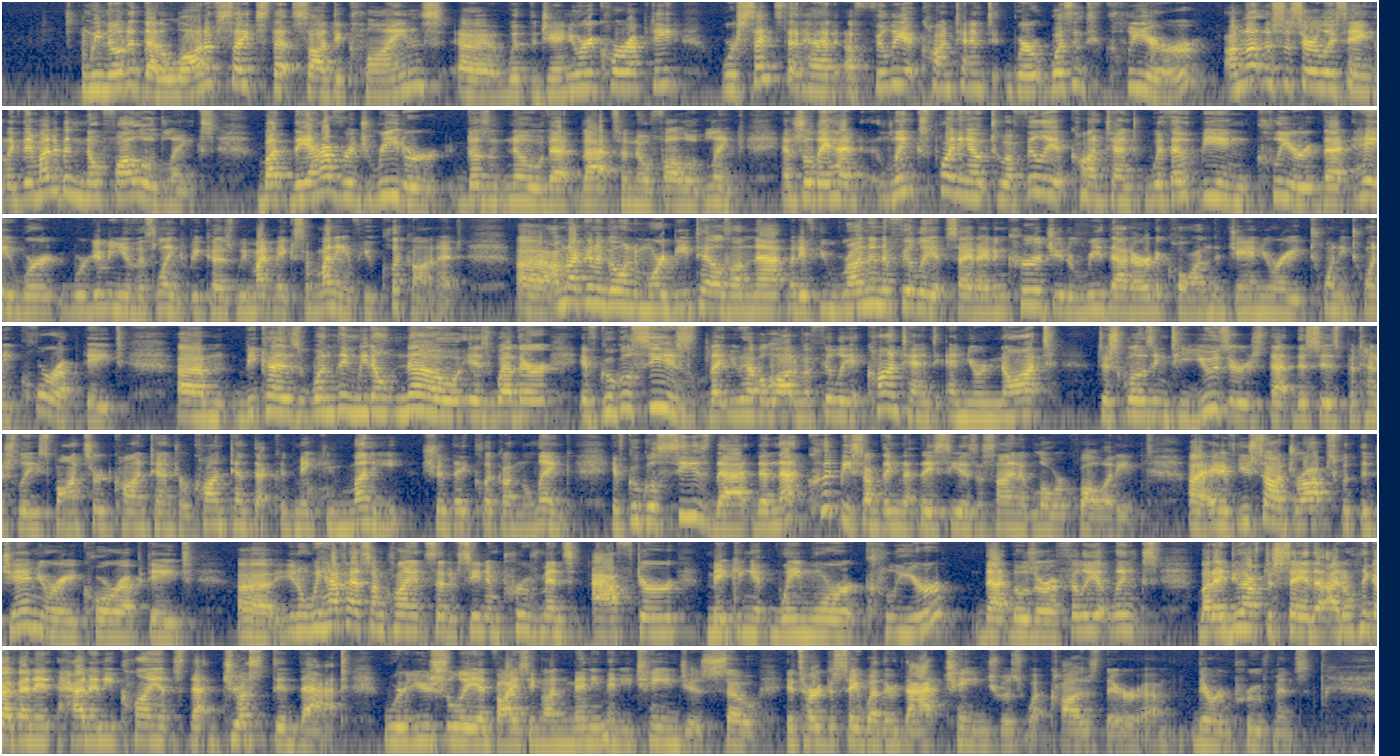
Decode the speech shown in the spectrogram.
we noted that a lot of sites that saw declines uh, with the January core update were sites that had affiliate content where it wasn't clear. I'm not necessarily saying like they might have been no followed links, but the average reader doesn't know that that's a no followed link. And so they had links pointing out to affiliate content without being clear that hey, we're we're giving you this link because we might make some money if you click on it. Uh, I'm not going to go into more details on that, but if you run an affiliate site, I'd encourage you to read that article on the January 2020 core update um, because one thing we don't know is whether if Google sees that you have a lot of affiliate content and you're not disclosing to users that this is potentially sponsored content or content that could make you money should they click on the link. If Google sees that, then that could be something that they see as a sign of lower quality. Uh, and if you saw drops with the January core update, uh, you know, we have had some clients that have seen improvements after making it way more clear that those are affiliate links. But I do have to say that I don't think I've any, had any clients that just did that. We're usually advising on many, many changes. So it's hard to say whether that change was what caused their um, their improvements.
